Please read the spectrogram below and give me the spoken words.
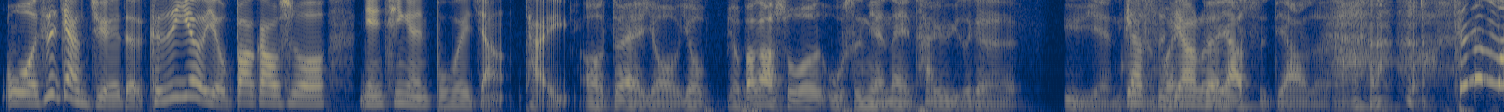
我是这样觉得。可是又有报告说年轻人不会讲台语，哦，对，有有有报告说五十年内台语这个语言可能要死会掉了对，要死掉了。真的吗？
